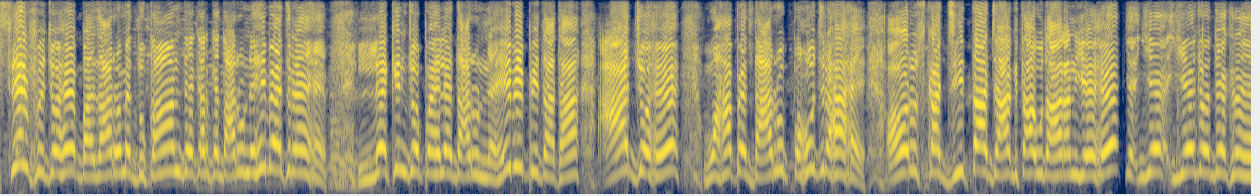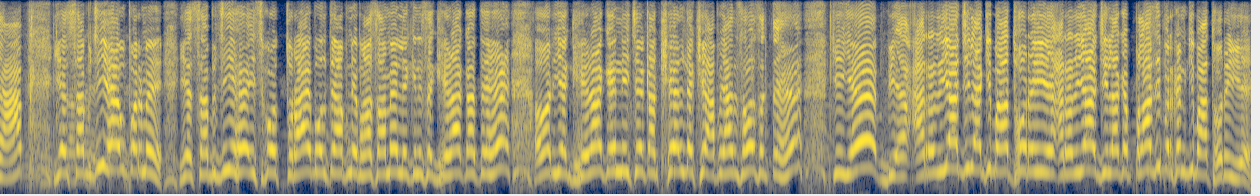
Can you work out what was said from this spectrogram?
सिर्फ़ जो है बाजारों में दुकान दे करके दारू नहीं बेच रहे हैं लेकिन जो पहले दारू नहीं भी पीता था आज जो है वहाँ पे दारू पहुँच रहा है और उसका जीता जागता उदाहरण ये है। ये ये, जो देख रहे हैं आप ये सब्ज़ी है ऊपर में ये सब्ज़ी है इसको तुराई बोलते हैं अपने भाषा में लेकिन इसे घेरा कहते हैं और ये घेरा के नीचे का खेल देखिए आप यहाँ समझ सकते हैं कि ये अररिया जिला की बात हो रही है अररिया जिला के पलासी प्रखंड की बात हो रही है।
